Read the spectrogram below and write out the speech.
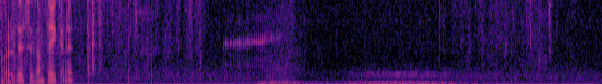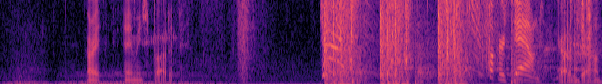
Whatever this is, I'm taking it. Alright, enemy spotted. Fuckers down. Got him down.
